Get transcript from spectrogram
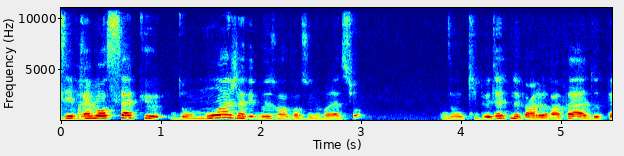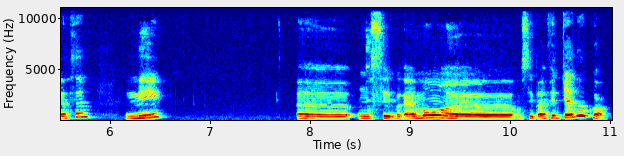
c'est vraiment ça que, dont moi, j'avais besoin dans une relation, donc qui peut-être ne parlera pas à d'autres personnes, mais euh, on s'est vraiment, euh, on s'est pas fait de cadeau, quoi.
